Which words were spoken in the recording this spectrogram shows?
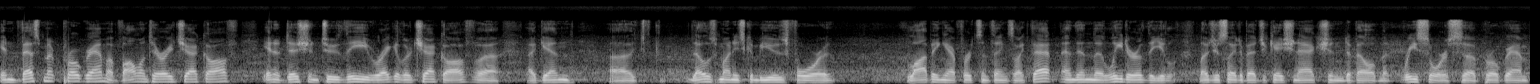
investment program, a voluntary checkoff, in addition to the regular checkoff. Uh, again, uh, those monies can be used for lobbying efforts and things like that. And then the leader of the Legislative Education Action Development Resource uh, Program,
